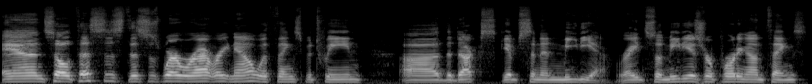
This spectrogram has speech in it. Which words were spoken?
And so this is this is where we're at right now with things between uh, the Ducks, Gibson, and media, right? So media is reporting on things,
